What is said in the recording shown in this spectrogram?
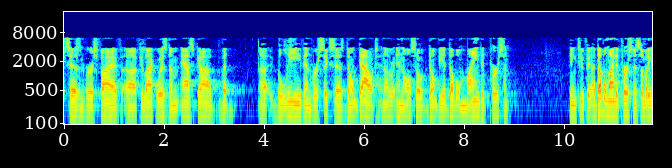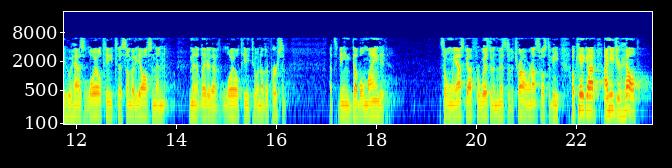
says in verse 5. Uh, if you lack wisdom, ask God, but uh, believe. And verse 6 says, don't doubt. And, other, and also, don't be a double-minded person. Being two A double-minded person is somebody who has loyalty to somebody else, and then a minute later have loyalty to another person. That's being double-minded. So when we ask God for wisdom in the midst of a trial, we're not supposed to be, okay, God, I need your help,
